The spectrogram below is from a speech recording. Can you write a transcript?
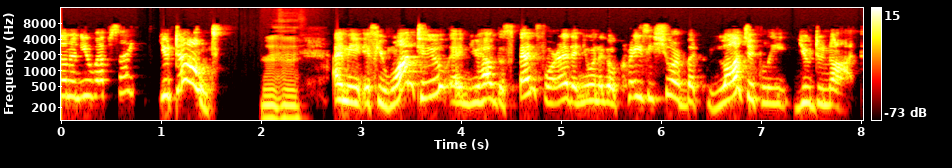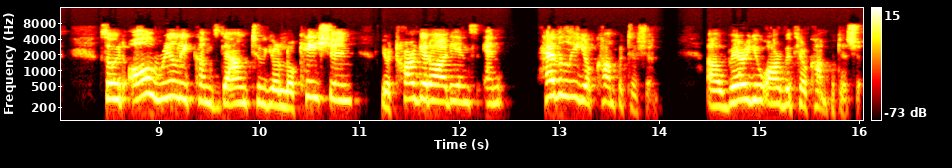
on a new website? You don't. Mm-hmm. I mean, if you want to and you have the spend for it and you want to go crazy, sure, but logically, you do not. So it all really comes down to your location, your target audience, and heavily your competition, uh, where you are with your competition.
